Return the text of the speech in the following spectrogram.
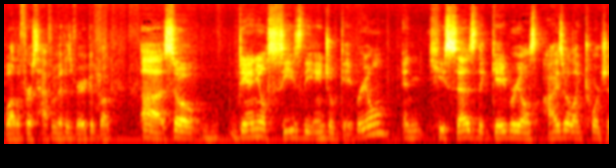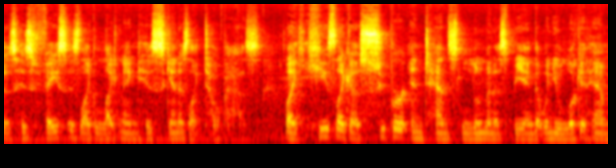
well, the first half of it is a very good book. Uh, so Daniel sees the angel Gabriel, and he says that Gabriel's eyes are like torches, his face is like lightning, his skin is like topaz. Like he's like a super intense, luminous being that when you look at him,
